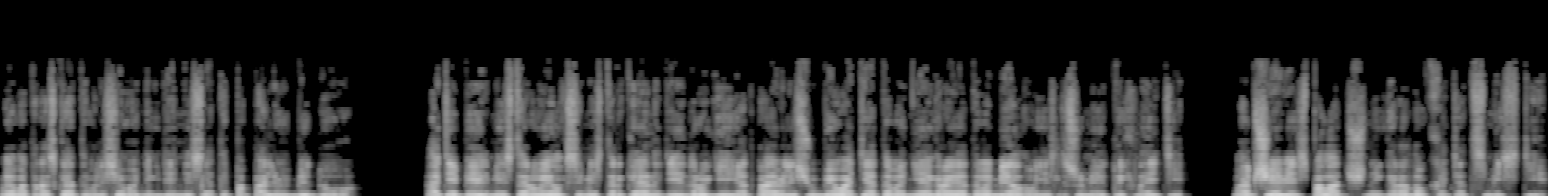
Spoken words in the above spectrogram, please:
Мы вот раскатывали сегодня где ни след и попали в беду. А теперь мистер Уилкс и мистер Кеннеди и другие отправились убивать этого негра и этого белого, если сумеют их найти. Вообще весь палаточный городок хотят смести.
